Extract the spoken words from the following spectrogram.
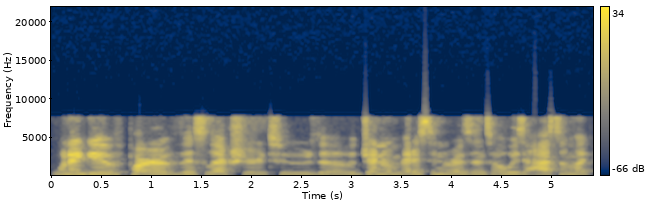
when i give part of this lecture to the general medicine residents i always ask them like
